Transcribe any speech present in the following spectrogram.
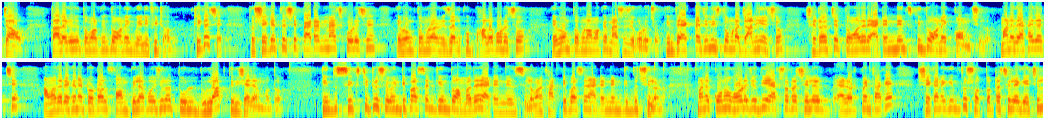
যাও তাহলে কিন্তু তোমার কিন্তু অনেক বেনিফিট হবে। ঠিক আছে? তো সেক্ষেত্রে সে প্যাটার্ন ম্যাচ করেছে এবং তোমরা রেজাল্ট খুব ভালো করেছ এবং তোমরা আমাকে মেসেজও করেছ। কিন্তু একটা জিনিস তোমরা জানিয়েছো, সেটা হচ্ছে তোমাদের অ্যাটেন্ডেন্স কিন্তু অনেক কম ছিল। মানে দেখা যাচ্ছে আমাদের এখানে টোটাল ফর্ম ফিল আপ হয়েছিল তুল- দু লাখ তিরিশ হাজার মতো। কিন্তু সিক্সটি টু সেভেন্টি পার্সেন্ট কিন্তু আমাদের অ্যাটেন্ডেন্স ছিল। মানে থার্টি পার্সেন্ট অ্যাটেন্ডেন্ট কিন্তু ছিল না। মানে কোনো ঘরে যদি একশোটা ছেলের অ্যালটমেন্ট থাকে, সেখানে কিন্তু সত্তরটা ছেলে গেছিল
